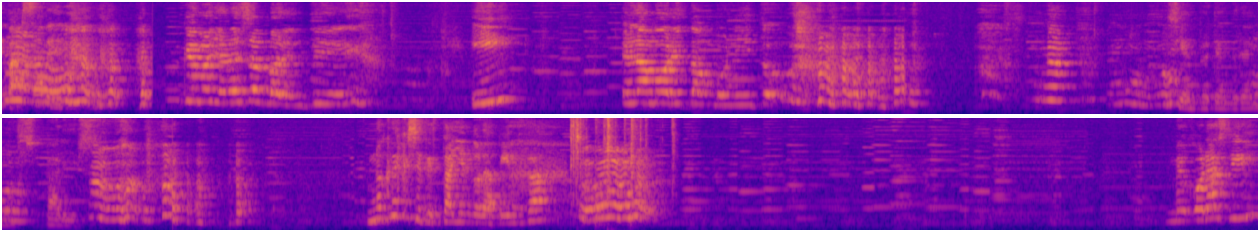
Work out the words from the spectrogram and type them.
pasa, Betty? Que mañana es San Valentín. ¿Y? El amor es tan bonito. Siempre tendremos París. ¿No crees que se te está yendo la pinza? Mejor así.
